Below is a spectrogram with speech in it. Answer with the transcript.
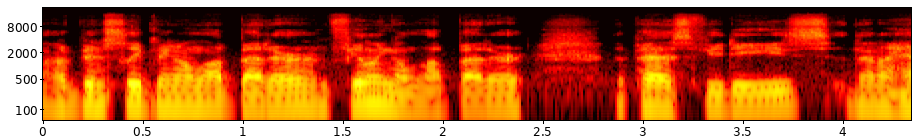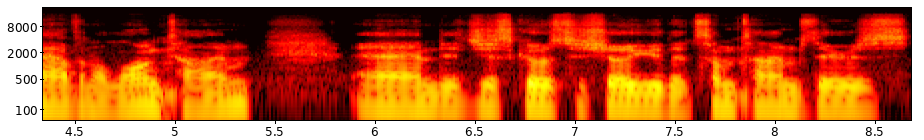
I've been sleeping a lot better and feeling a lot better the past few days than I have in a long time. And it just goes to show you that sometimes there's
